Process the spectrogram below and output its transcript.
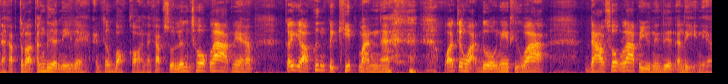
นะครับตลอดทั้งเดือนนี้เลย อันนี้ต้องบอกก่อนนะครับ ส่วนเรื่องโชคลาภเนี่ยครับก็อย่าเพิ่งไปคิดมันนะว่าจังหวะดวงนี่ถือว่าดาวโชคลาภไปอยู่ในเรือนอริเนี่ย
